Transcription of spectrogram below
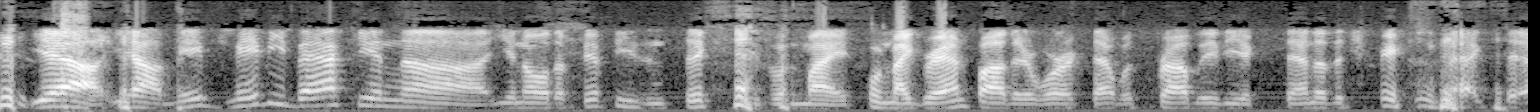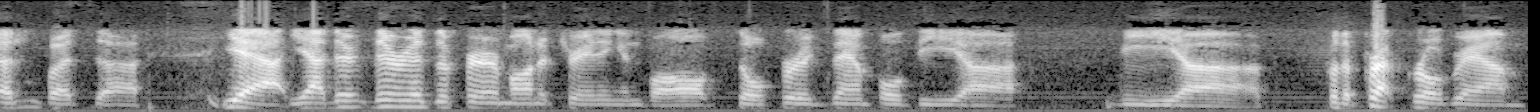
yeah, yeah. Maybe, maybe back in uh, you know the 50s and 60s when my when my grandfather worked, that was probably the extent of the training back then. But uh, yeah, yeah, there there is a fair amount of training involved. So, for example, the uh, the uh, for the prep program,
